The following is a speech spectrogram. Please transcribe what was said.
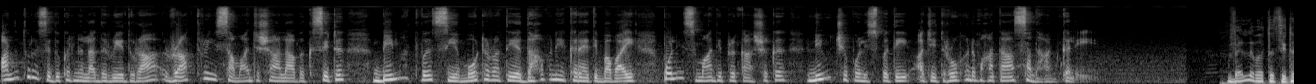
අනතුර සිදු කරන ලද රියදුරා රාත්‍රී සමාජශාලාවක සිට බීමත්ව සිය මෝටර් රථය ධාවනය කර ඇති බවයි පොලිස් මාධ්‍ය ප්‍රකාශක නියුච්ච පොලිස්පති අජිත් රෝහණ මහතා සඳහන් කළේ. වැල්ලවත සිට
